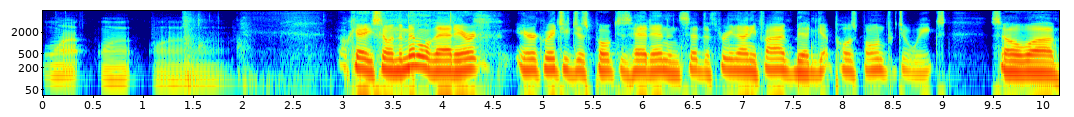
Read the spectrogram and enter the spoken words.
Wah, wah, wah. Okay, so in the middle of that, Eric Eric Ritchie just poked his head in and said the 395 bid got postponed for two weeks. So uh,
